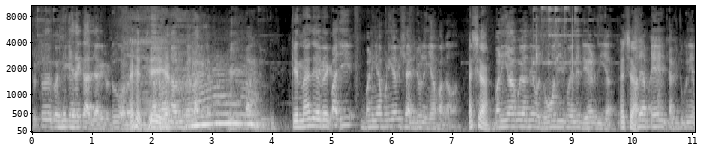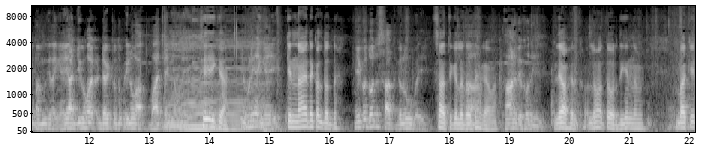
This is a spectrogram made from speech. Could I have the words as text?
ਟੁੱਟੂ ਤੇ ਕੋਈ ਨਹੀਂ ਕਿਸੇ ਦੇ ਘਰ ਜਾ ਕੇ ਟੁੱਟੂ ਹੋਣਾ। ਠੀਕ ਹੈ। ਨਾੜੂ ਫਿਰ ਲੱਗ ਲੱਗ ਜੂ ਕਿੰਨਾ ਜੇ ਇਹਦੇ ਭਾਜੀ ਬਣੀਆਂ ਬੁਣੀਆਂ ਵੀ ਸ਼ੈਡ ਚੋਂ ਲਈਆਂ ਆਪਾਂ ਗਾਵਾਂ ਅੱਛਾ। ਬਣੀਆਂ ਕੋਈ ਆਂਦੇ ਉਹ ਦੋ ਦੀ ਕੋਈ ਆਂਦੇ ਡੇਢ ਦੀ ਆ। ਅੱਛਾ। ਪਰ ਆਪਾਂ ਇਹ ਚੱਕ ਚੁੱਕਣੀਆਂ ਆਪਾਂ ਵੀ ਕਰਾਈਆਂ। ਇਹ ਅੱਜ ਡਾਕਟਰ ਤੋਂ ਪਹਿਲਾਂ ਆ- ਬਾਅਦ ਚ ਆਈਆਂ ਹੋਣੇ ਠੀਕ ਆ। ਇਹ ਹੁਣੇ ਆਈਆਂ ਜੀ ਕਿੰਨਾ ਇਹਦੇ ਕੋਲ ਦੁੱਧ? ਇਹ ਕੋ ਦੁੱਧ 7 ਕਿਲੋ ਹੋਊਗਾ ਜੀ। 7 ਕਿਲੋ ਦੁੱਧ ਹੈਗਾ ਵਾ। ਥਾਣ ਵੇਖੋ ਤੁਸੀਂ। ਲਿਆ ਫਿਰ ਲੋ ਤੋਰ ਇਹਨਾਂ ਨੂੰ। ਬਾਕੀ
